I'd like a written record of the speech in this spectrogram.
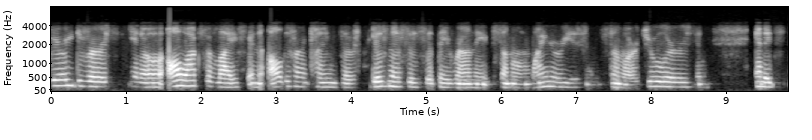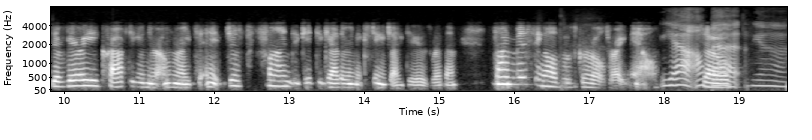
very diverse, you know, all walks of life and all different kinds of businesses that they run. They some own wineries and some are jewelers and and it's they're very crafty in their own rights and it's just fun to get together and exchange ideas with them. So I'm missing all those girls right now. Yeah, I'll So- bet. Yeah.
